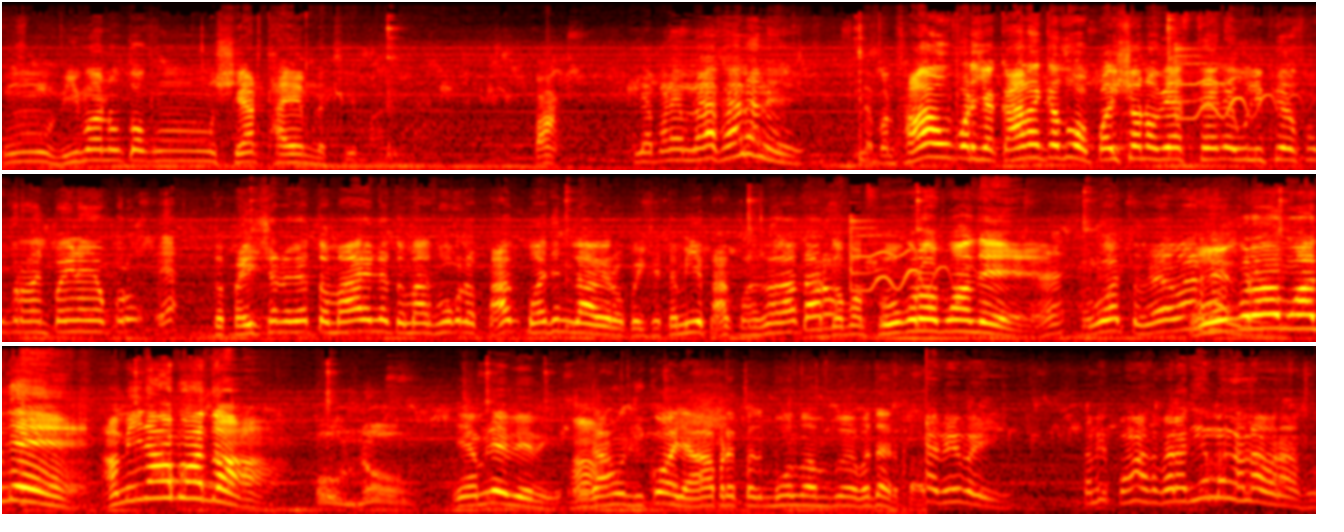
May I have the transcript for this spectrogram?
હું વીમાનું તો હું શેર થાય એમ નથી એટલે પણ એમ ના થાય ને. એટલે પણ થવું પડશે. કારણ કે જો પૈસાનો વેસ્ટ થાય ને ઉલી ફેર છોકરાને પૈણાયો કરો તો પૈસા નો તો મારે ને તો મારો છોકરો ભાગ ભાજીને લાવેરો પૈસા. તમે એ ભાગ ભાજવા લાતા તો પણ છોકરો ને. છોકરો બાંધે અમી ના બાંધા. એમને વેવી. રાહુલ નીકળ્યા આપણે બોલવા વધારે પાછું. તમે પાંચ વર્ષ એમ લલાવરા છો.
